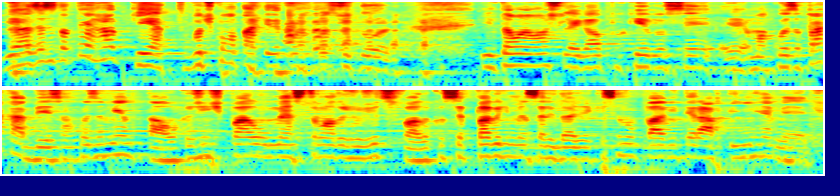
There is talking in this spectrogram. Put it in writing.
E às vezes você tá até errado quieto. Vou te contar aqui depois do bastidor. Então eu acho legal porque você é uma coisa pra cabeça, é uma coisa mental. Que a gente paga, o mestrão lá do jiu-jitsu fala, que você paga de mensalidade aqui, você não paga em terapia e em remédio.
